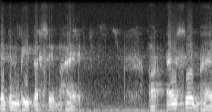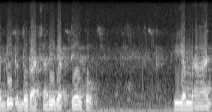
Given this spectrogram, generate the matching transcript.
लेकिन भीतर से भय और ऐसे भयभीत दुराचारी व्यक्तियों को यमराज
